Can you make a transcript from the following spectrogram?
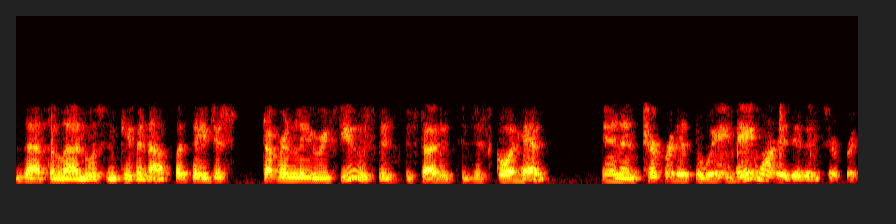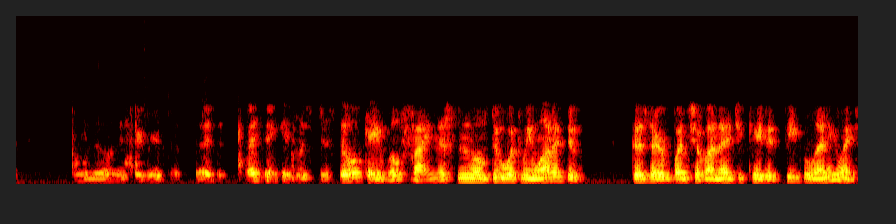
that the land wasn't given up, but they just stubbornly refused. They decided to just go ahead and interpret it the way they wanted it interpreted. You know, and they figured that I think it was just okay. We'll sign this and we'll do what we want to do because they're a bunch of uneducated people, anyways.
